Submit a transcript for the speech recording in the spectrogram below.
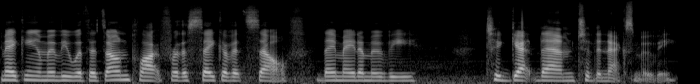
making a movie with its own plot for the sake of itself, they made a movie to get them to the next movie.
